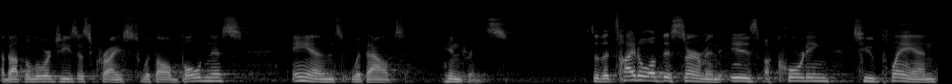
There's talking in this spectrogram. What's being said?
about the Lord Jesus Christ with all boldness and without hindrance. So, the title of this sermon is According to Plan,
